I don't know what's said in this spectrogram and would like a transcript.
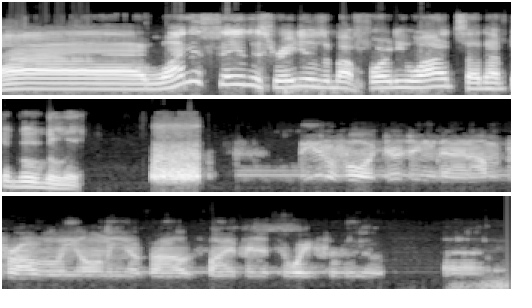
I want to say this radio is about 40 watts. I'd have to Google it. probably only about five minutes away from you. Uh,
